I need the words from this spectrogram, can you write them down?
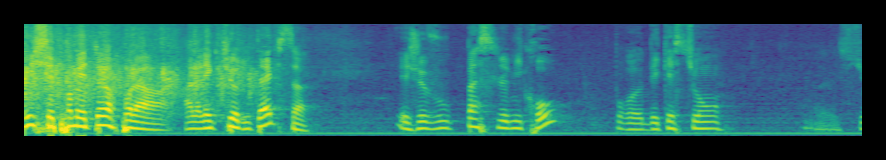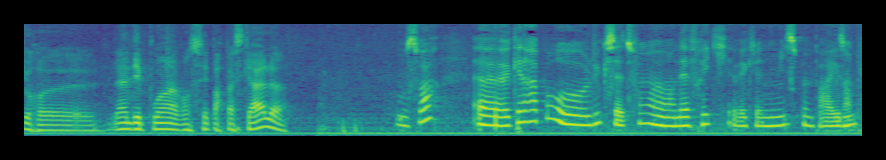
riche et prometteur pour la, à la lecture du texte. Et je vous passe le micro pour euh, des questions euh, sur l'un des points avancés par Pascal. Bonsoir. Quel rapport au luxe a-t-on en Afrique avec l'animisme, par exemple?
